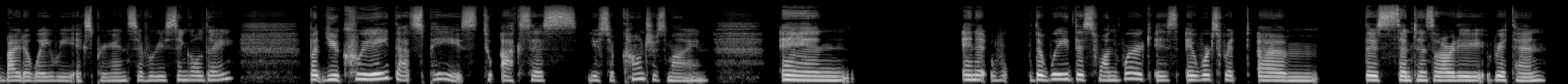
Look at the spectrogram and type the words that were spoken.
by the way we experience every single day. But you create that space to access your subconscious mind and and it the way this one work is it works with um this sentence already written.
